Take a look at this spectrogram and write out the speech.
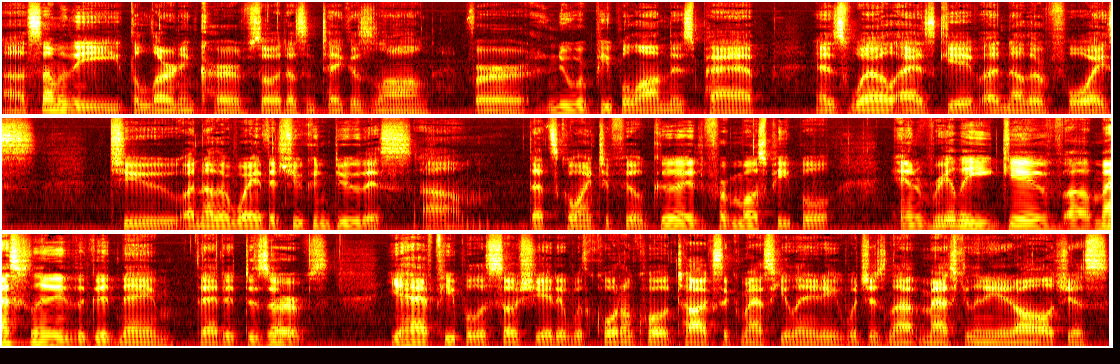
uh, some of the, the learning curve so it doesn't take as long for newer people on this path, as well as give another voice to another way that you can do this. Um, that's going to feel good for most people and really give uh, masculinity the good name that it deserves. You have people associated with quote unquote toxic masculinity, which is not masculinity at all, just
